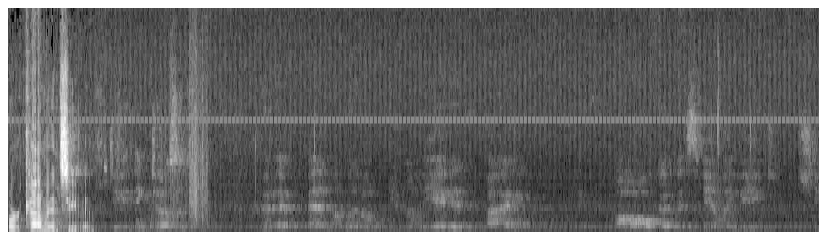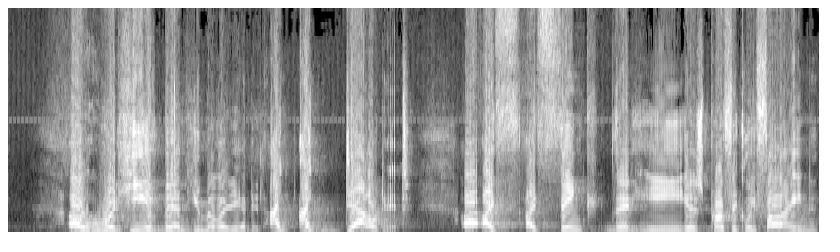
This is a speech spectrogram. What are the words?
or comments even? Do you think Joseph could have been a little humiliated by all of his family being sheep herders? Uh, would he have been humiliated? I, I doubt it. I, I, th- I think that he is perfectly fine.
